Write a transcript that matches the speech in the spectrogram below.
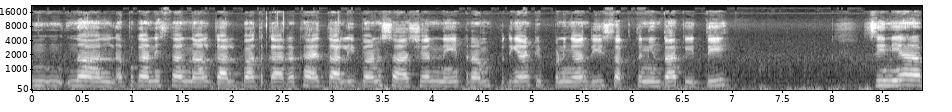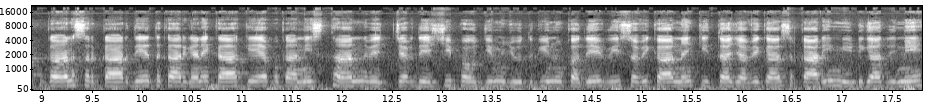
ਨਾਲ ਅਫਗਾਨਿਸਤਾਨ ਨਾਲ ਗੱਲਬਾਤ ਕਰ ਰੱਖਾ ਹੈ ਤਾਲਿਬਾਨ ਸ਼ਾਸਨ ਨੇ ਟਰੰਪ ਦੀਆਂ ਟਿੱਪਣੀਆਂ ਦੀ ਸਖਤ ਨਿੰਦਾ ਕੀਤੀ। ਸੀਨੀਅਰ ਅਫਗਾਨ ਸਰਕਾਰ ਦੇ ਅਧਿਕਾਰੀਆਂ ਨੇ ਕਿਹਾ ਕਿ ਅਫਗਾਨਿਸਤਾਨ ਵਿੱਚ ਵਿਦੇਸ਼ੀ ਫੌਜੀ ਮੌਜੂਦਗੀ ਨੂੰ ਕਦੇ ਵੀ ਸਵੀਕਾਰ ਨਹੀਂ ਕੀਤਾ ਜਾਵੇਗਾ। ਸਰਕਾਰੀ ਮੀਡੀਆ ਨੇ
